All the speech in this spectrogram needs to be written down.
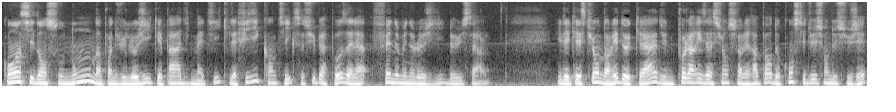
Coïncidence ou non, d'un point de vue logique et paradigmatique, la physique quantique se superpose à la phénoménologie de Husserl. Il est question dans les deux cas d'une polarisation sur les rapports de constitution du sujet,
